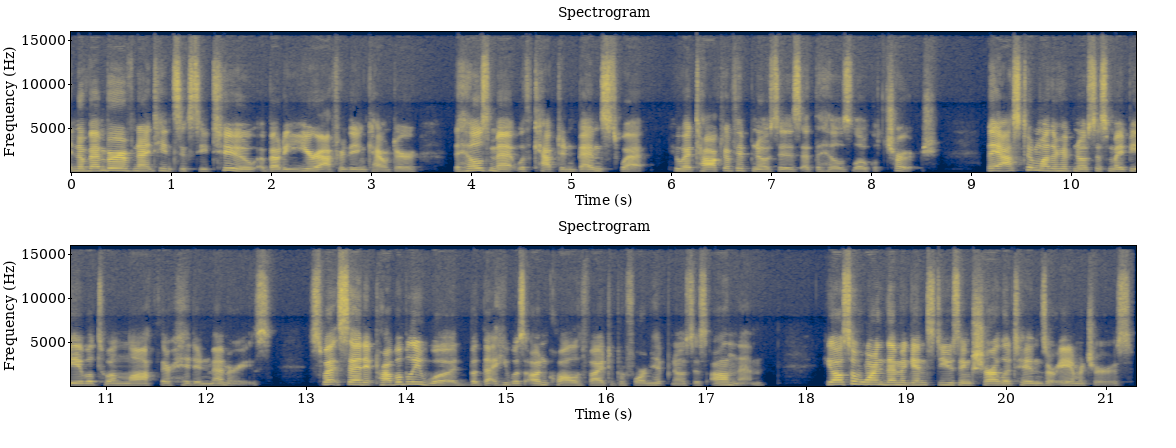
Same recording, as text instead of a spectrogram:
In November of 1962, about a year after the encounter, the Hills met with Captain Ben Swett, who had talked of hypnosis at the Hills local church. They asked him whether hypnosis might be able to unlock their hidden memories. Swett said it probably would, but that he was unqualified to perform hypnosis on them. He also warned them against using charlatans or amateurs.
